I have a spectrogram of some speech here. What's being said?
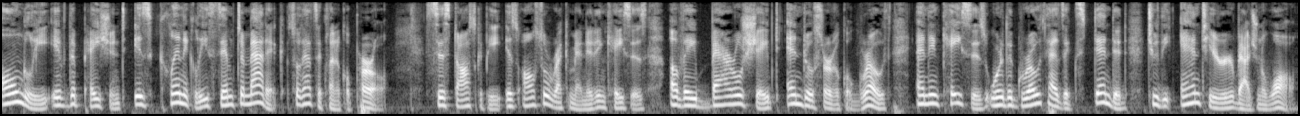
only if the patient is clinically symptomatic. So that's a clinical pearl. Cystoscopy is also recommended in cases of a barrel shaped endocervical growth and in cases where the growth has extended to the anterior vaginal wall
